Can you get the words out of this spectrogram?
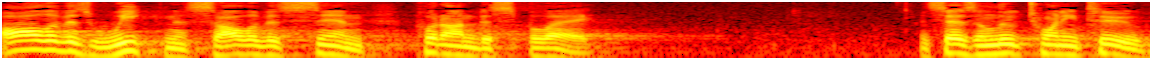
all of his weakness, all of his sin put on display. It says in Luke 22,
